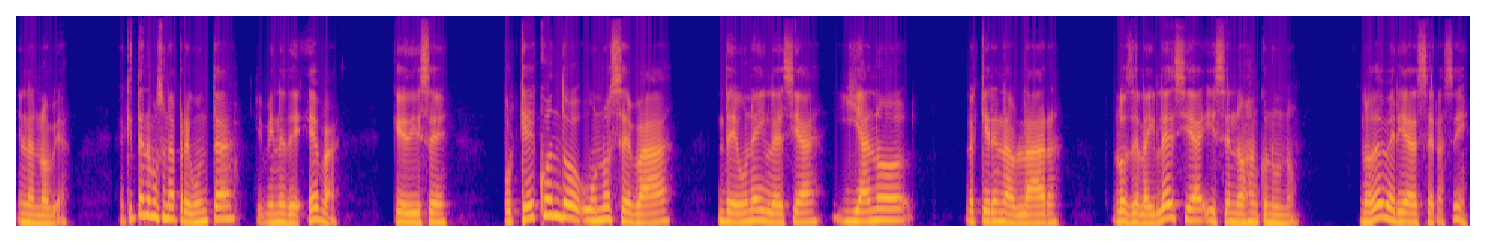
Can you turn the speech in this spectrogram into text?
en la novia. Aquí tenemos una pregunta que viene de Eva, que dice, ¿por qué cuando uno se va de una iglesia ya no le quieren hablar los de la iglesia y se enojan con uno? No debería ser así.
